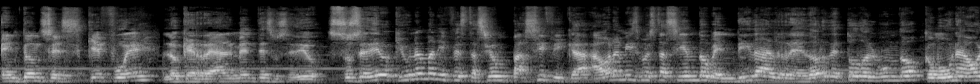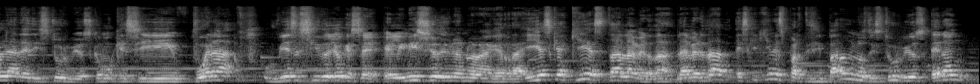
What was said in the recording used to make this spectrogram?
Entonces, ¿qué fue lo que realmente sucedió? Sucedió que una manifestación pacífica ahora mismo está siendo vendida alrededor de todo el mundo como una ola de disturbios, como que si fuera, hubiese sido, yo que sé, el inicio de una nueva guerra. Y es que aquí está la verdad. La verdad es que quienes participaron en los disturbios eran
